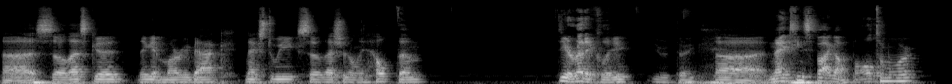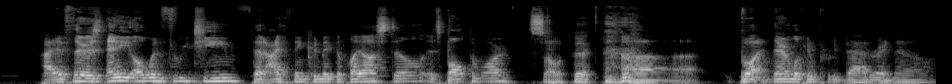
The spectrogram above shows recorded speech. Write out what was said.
Uh, so that's good. They get Murray back next week, so that should only help them. Theoretically. You would think. Uh, 19th spot, I got Baltimore. I, if there's any 0-3 team that I think could make the playoffs still, it's Baltimore. Solid pick. Uh, but they're looking pretty bad right now.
